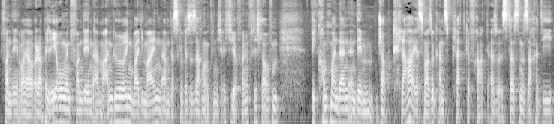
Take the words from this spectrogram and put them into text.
von den oder, oder Belehrungen von den ähm, Angehörigen, weil die meinen, ähm, dass gewisse Sachen irgendwie nicht richtig oder vernünftig laufen. Wie kommt man denn in dem Job klar, jetzt mal so ganz platt gefragt? Also ist das eine Sache, die,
